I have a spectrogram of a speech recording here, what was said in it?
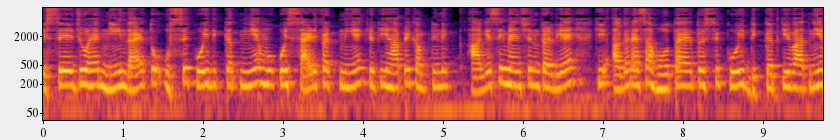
इससे जो है नींद आए तो उससे कोई दिक्कत नहीं है, वो कोई साइड इफ़ेक्ट नहीं है क्योंकि यहाँ पे कंपनी ने आगे से मेंशन कर दिया है कि अगर ऐसा होता है तो इससे कोई दिक्कत की बात नहीं है।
